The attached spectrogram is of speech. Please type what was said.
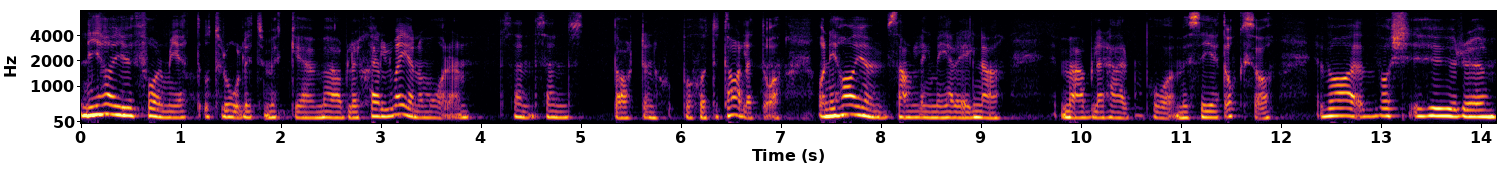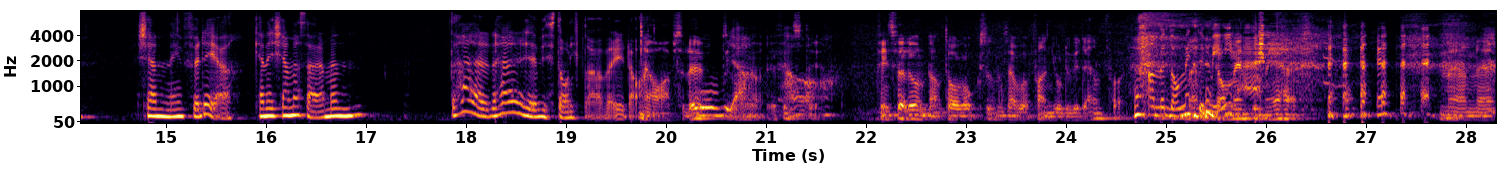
Ni har ju formgett otroligt mycket möbler själva genom åren. Sen, sen starten på 70-talet då. Och ni har ju en samling med era egna möbler här på museet också. Vad, vad, hur eh, känner ni inför det? Kan ni känna så här, men det här, det här är vi stolta över idag? Ja, absolut. Oh, ja. ja. det finns ja. det. Det finns väl undantag också som säger vad fan gjorde vi den för? Ja men de är inte, med, de är inte med här. men, eh,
